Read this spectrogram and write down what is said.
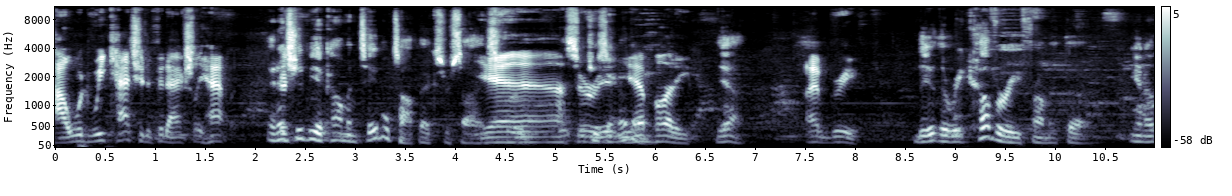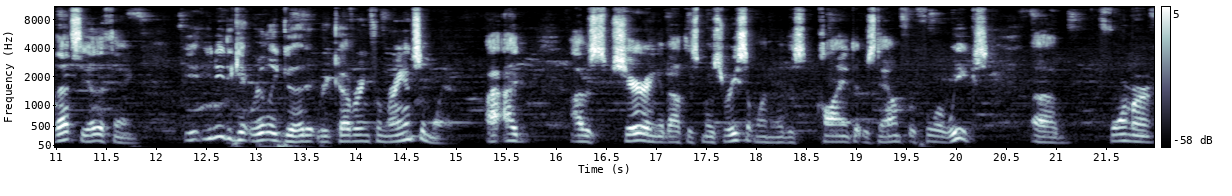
How would we catch it if it actually happened? And it should be a common tabletop exercise. Yeah, which sir. Yeah, buddy. Yeah. I agree. The, the recovery from it, though, you know, that's the other thing. You, you need to get really good at recovering from ransomware. I, I, I was sharing about this most recent one with this client that was down for four weeks. A former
